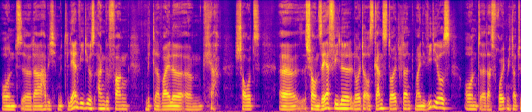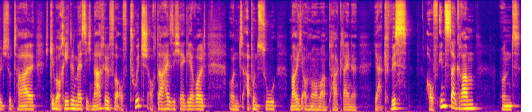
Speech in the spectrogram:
Und äh, da habe ich mit Lernvideos angefangen. Mittlerweile, ähm, ja, schaut, äh, schauen sehr viele Leute aus ganz Deutschland meine Videos und äh, das freut mich natürlich total. Ich gebe auch regelmäßig Nachhilfe auf Twitch, auch da heiße ich Herr Gerold. Und ab und zu mache ich auch noch mal ein paar kleine ja, Quiz auf Instagram. Und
